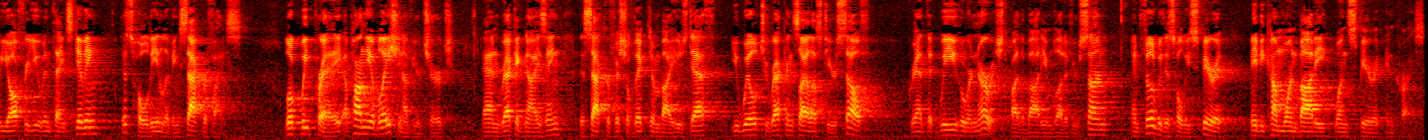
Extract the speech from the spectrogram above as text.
we offer you in thanksgiving this holy and living sacrifice. Look, we pray, upon the oblation of your church, and recognizing the sacrificial victim by whose death you will to reconcile us to yourself, grant that we who are nourished by the body and blood of your Son and filled with his Holy Spirit may become one body, one spirit in Christ.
